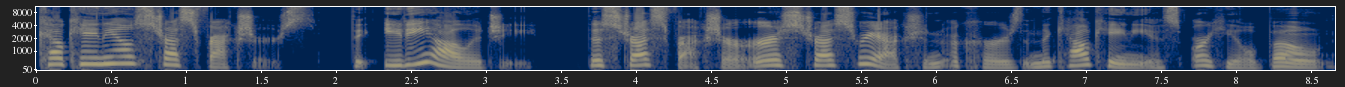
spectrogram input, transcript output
Calcaneal stress fractures. The etiology. The stress fracture or a stress reaction occurs in the calcaneus or heel bone.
